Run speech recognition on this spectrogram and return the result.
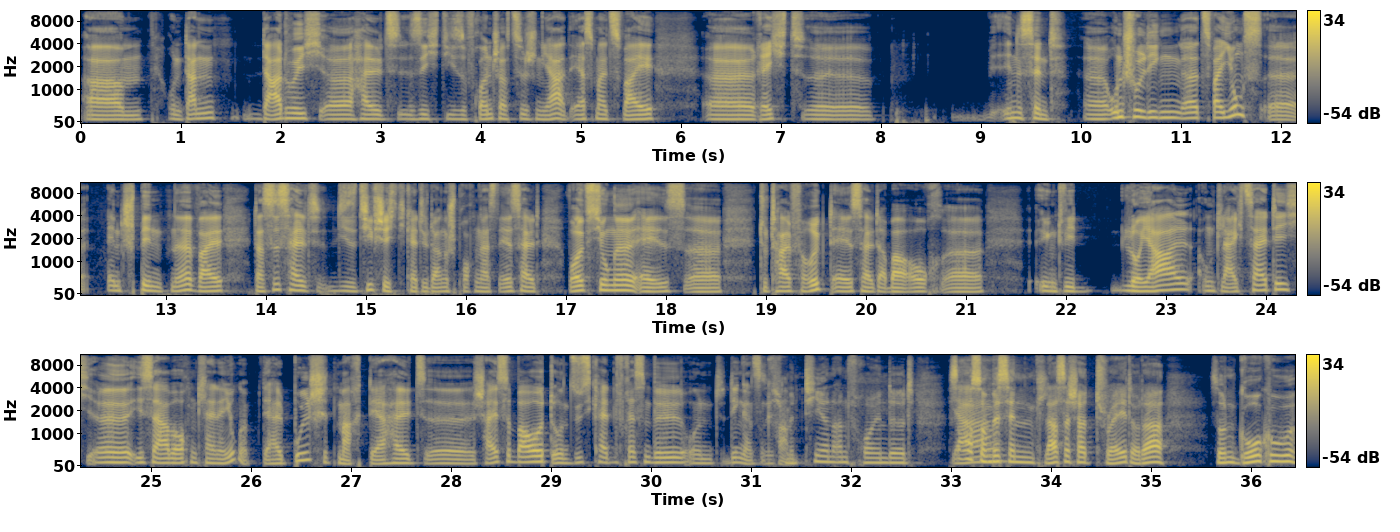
Ähm, und dann dadurch äh, halt sich diese Freundschaft zwischen, ja, erstmal zwei äh, recht äh, innocent äh, unschuldigen äh, zwei Jungs äh, entspinnt, ne? Weil das ist halt diese Tiefschichtigkeit, die du angesprochen hast. Er ist halt Wolfsjunge, er ist äh, total verrückt, er ist halt aber auch äh, irgendwie loyal und gleichzeitig äh, ist er aber auch ein kleiner Junge, der halt Bullshit macht, der halt Scheiße baut und Süßigkeiten fressen will und den ganzen Sich Kram. mit Tieren anfreundet. Ist ja. auch so ein bisschen ein klassischer Trade, oder? So ein Goku,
